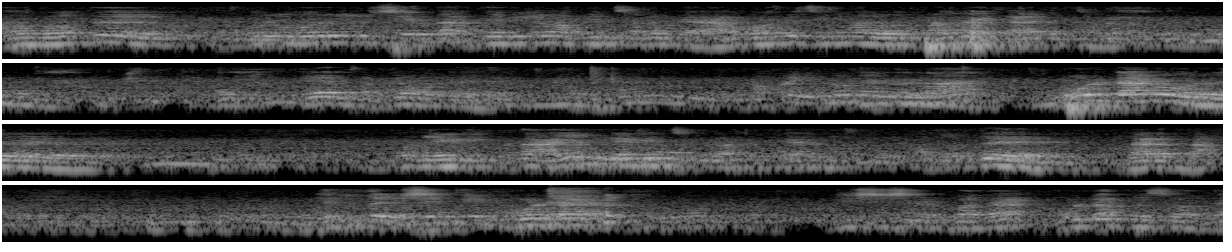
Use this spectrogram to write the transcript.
அவங்க வந்து ஒரு ஒரு விஷயம் தான் தெரியும் அப்படின்னு சொல்ல முடியாது அவங்க வந்து சினிமாவில் ஒரு பல்கலைக்கழகம் சொல்லலாம் ஏற்பட்ட ஒரு அப்புறம் இன்னொன்று என்னன்னா போல்டான ஒரு ஒரு லேடி அதான் அயன் லேடின்னு சொல்லுவாங்க அது வந்து மேடம் தான். எந்த விஷயத்தையும் போல்டா டிசிஷன் எடுப்பாங்க போல்டா பேசுவாங்க.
